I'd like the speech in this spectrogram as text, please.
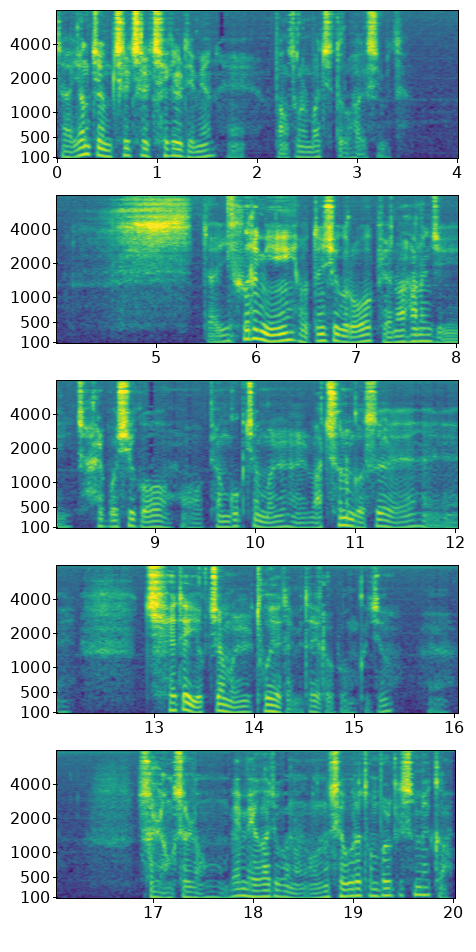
자 0.77 체결되면 예, 방송을 마치도록 하겠습니다. 자, 이 흐름이 어떤 식으로 변화하는지 잘 보시고 어, 변곡점을 맞추는 것을 예, 최대 역점을 두어야 됩니다 여러분. 그죠? 예. 설렁설렁 매매 가지고는 어느 세월에 돈 벌겠습니까?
